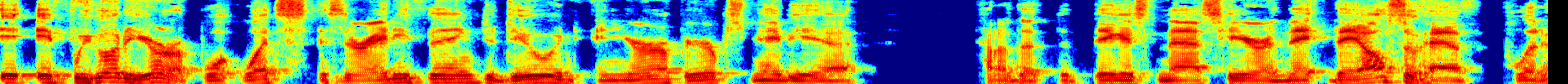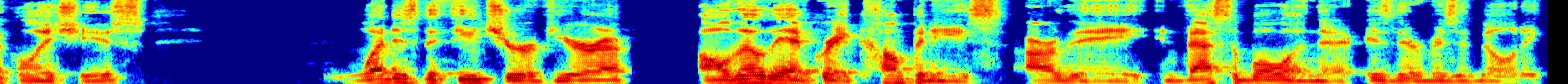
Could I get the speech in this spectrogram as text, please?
if we go to Europe? What, what's is there anything to do in, in Europe? Europe's maybe a kind of the, the biggest mess here, and they they also have political issues what is the future of Europe? Although they have great companies, are they investable and there, is there visibility?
